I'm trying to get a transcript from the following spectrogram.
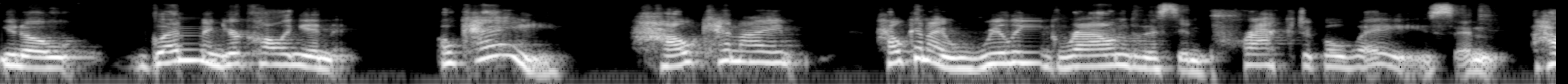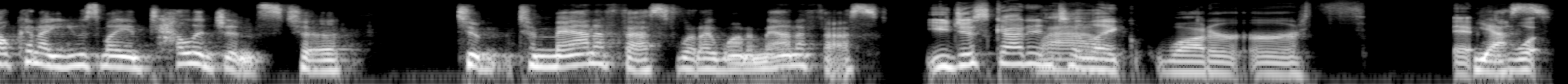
you know, Glennon, you're calling in. Okay, how can I how can I really ground this in practical ways? And how can I use my intelligence to to to manifest what I want to manifest? You just got into Wow. like water, earth. eh, Yes. What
